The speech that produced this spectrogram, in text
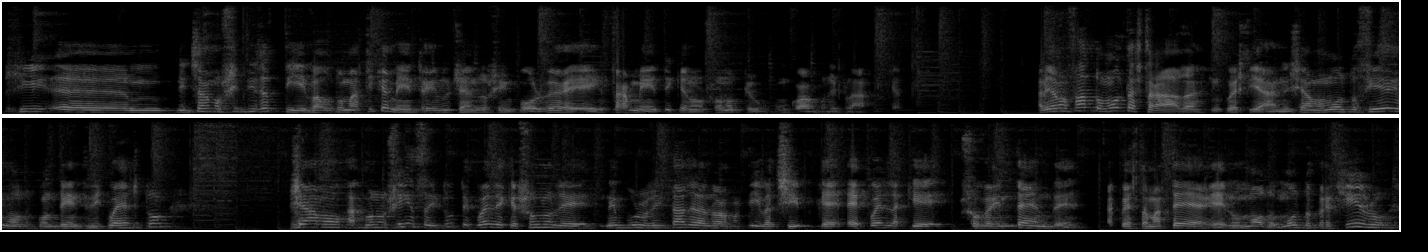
si, ehm, diciamo, si disattiva automaticamente riducendosi in polvere e in frammenti che non sono più un corpo di plastica. Abbiamo fatto molta strada in questi anni, siamo molto fieri, molto contenti di questo. Siamo a conoscenza di tutte quelle che sono le nebulosità della normativa CIP, che è quella che sovrintende a questa materia in un modo molto preciso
